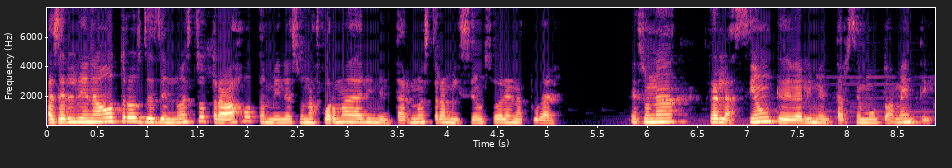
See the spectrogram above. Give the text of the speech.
Hacer el bien a otros desde nuestro trabajo también es una forma de alimentar nuestra misión sobrenatural. Es una relación que debe alimentarse mutuamente.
